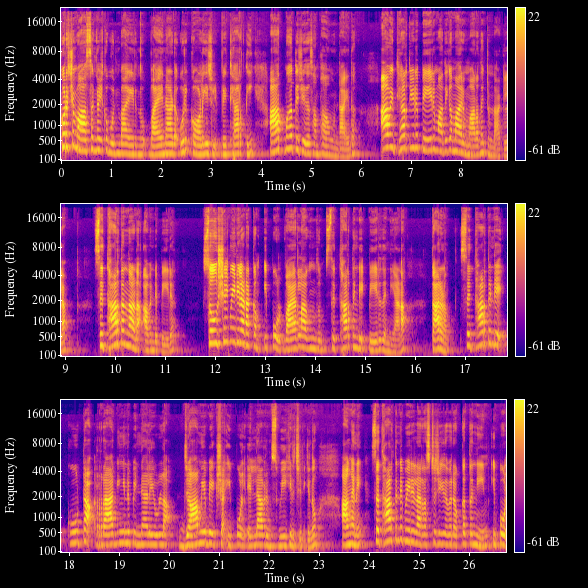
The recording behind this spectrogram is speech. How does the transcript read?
കുറച്ച് മാസങ്ങൾക്ക് മുൻപായിരുന്നു വയനാട് ഒരു കോളേജിൽ വിദ്യാർത്ഥി ആത്മഹത്യ ചെയ്ത സംഭവം ഉണ്ടായത്. ആ വിദ്യാർത്ഥിയുടെ പേരും അധികമാരും മറന്നിട്ടുണ്ടാകില്ല. സിദ്ധാർത്ഥ് എന്നാണ് അവന്റെ പേര്. സോഷ്യൽ മീഡിയയിലടക്കം ഇപ്പോൾ വൈറലാകുന്നതും സിദ്ധാർത്ഥിന്റെ പേര് തന്നെയാണ്. കാരണം സിദ്ധാർത്ഥിന്റെ കൂട്ട റാഗിങ്ങിന് പിന്നാലെയുള്ള ജാമ്യാപേക്ഷ ഇപ്പോൾ എല്ലാവരും സ്വീകരിച്ചിരിക്കുന്നു. അങ്ങനെ സിദ്ധാർത്ഥിന്റെ പേരിൽ അറസ്റ്റ് ചെയ്തവരൊക്കെ തന്നെയും ഇപ്പോൾ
